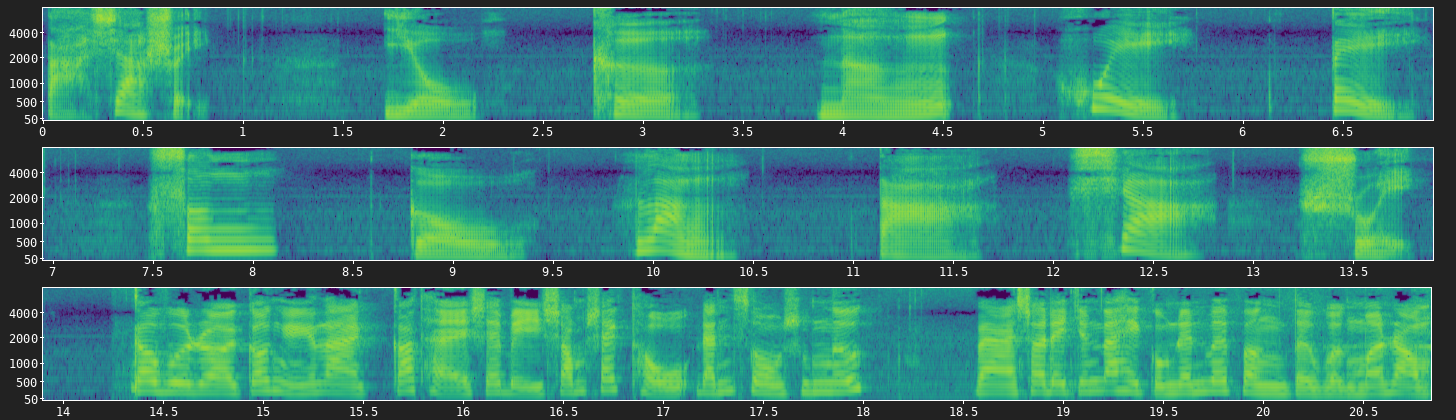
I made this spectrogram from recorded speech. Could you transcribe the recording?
tả xa sủy. Có khả năng hội bị phong cầu lăng tả xa sủy. Câu vừa rồi có nghĩa là có thể sẽ bị sóng sát thủ đánh xô xuống nước. Và sau đây chúng ta hãy cùng đến với phần từ vựng mở rộng.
